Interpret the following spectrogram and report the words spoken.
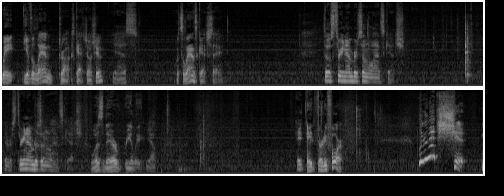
Wait, you have the land draw sketch, don't you? Yes. What's the land sketch say? Those three numbers on the land sketch. There was three numbers on the land sketch. Was there really? Yep. Eight. 834. Look at that shit.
